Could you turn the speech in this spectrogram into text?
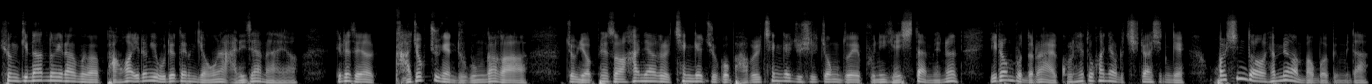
흉기난동이라든가 방화 이런 게 우려되는 경우는 아니잖아요. 그래서 가족 중에 누군가가 좀 옆에서 한약을 챙겨주고 밥을 챙겨주실 정도의 분이 계시다면은 이런 분들은 알코올 해독 한약으로 치료하시는 게 훨씬 더 현명한 방법입니다.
